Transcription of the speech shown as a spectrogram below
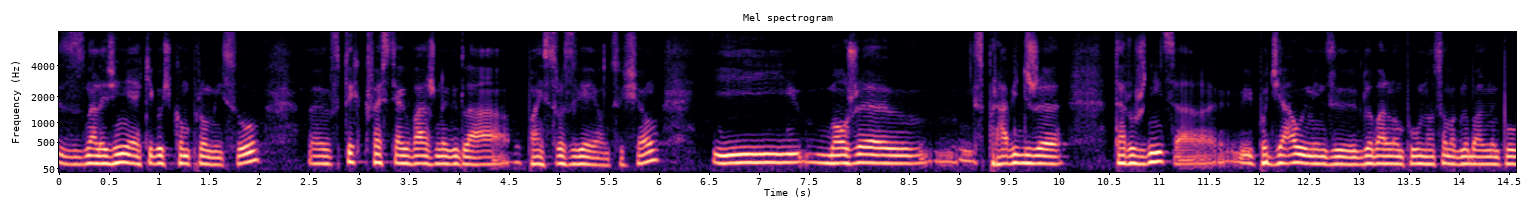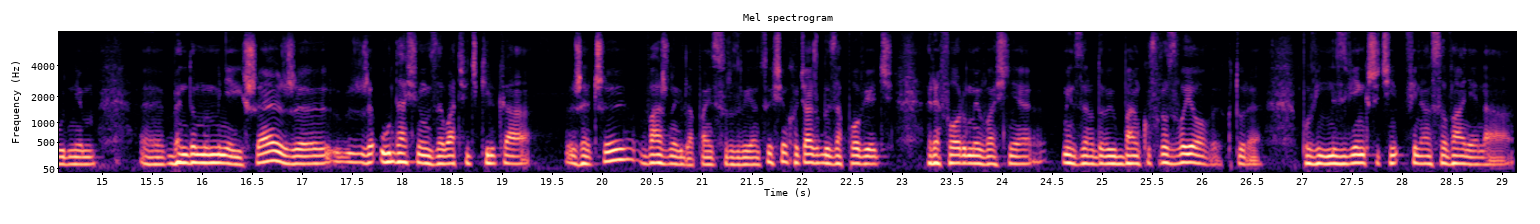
znalezienie jakiegoś kompromisu e, w tych kwestiach ważnych dla państw rozwijających się i może sprawić, że ta różnica i podziały między globalną północą a globalnym południem e, będą mniejsze, że, że uda się załatwić kilka rzeczy ważnych dla państw rozwijających się, chociażby zapowiedź reformy właśnie międzynarodowych banków rozwojowych, które powinny zwiększyć finansowanie na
